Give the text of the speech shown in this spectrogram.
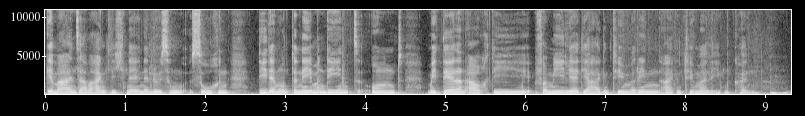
gemeinsam eigentlich eine, eine, Lösung suchen, die dem Unternehmen dient und mit der dann auch die Familie, die Eigentümerinnen, Eigentümer leben können. Mhm.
